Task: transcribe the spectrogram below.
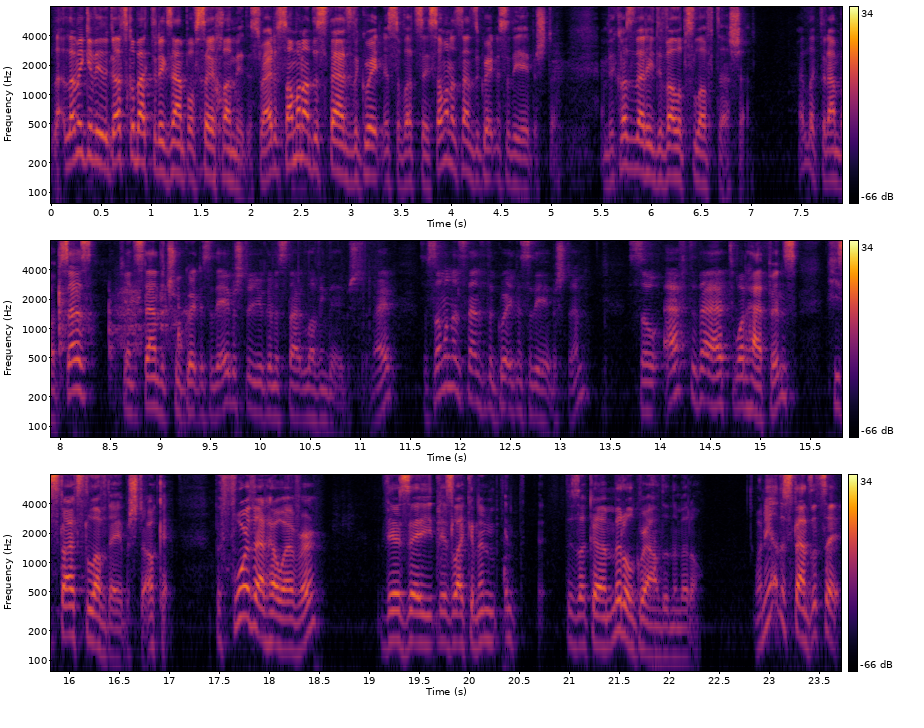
Let me give you. Let's go back to the example of Seich Hamidus, right? If someone understands the greatness of, let's say, someone understands the greatness of the Eibushter, and because of that, he develops love to Hashem. Right? Like the Rambam says, if you understand the true greatness of the Eibushter, you're going to start loving the Eibushter, right? So someone understands the greatness of the Eibushter. So after that, what happens? He starts to love the Eibushter. Okay. Before that, however, there's a there's like an in, in- there's like a middle ground in the middle. When he understands, let's say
